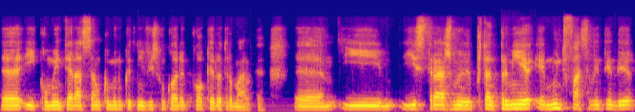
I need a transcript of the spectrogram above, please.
uh, e com uma interação como eu nunca tinha visto com qualquer outra marca. Uh, e, e, isso traz-me, portanto, para mim é, é muito fácil entender,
